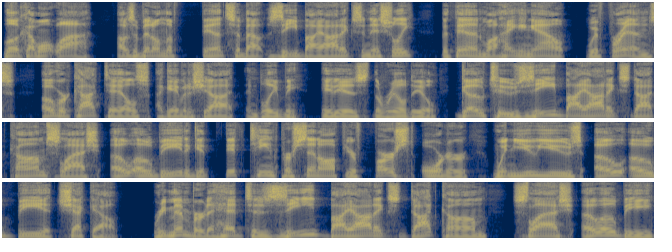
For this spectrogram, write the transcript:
Look, I won't lie. I was a bit on the fence about ZBiotics initially, but then while hanging out with friends over cocktails, I gave it a shot. And believe me, it is the real deal. Go to zbiotics.com slash OOB to get 15% off your first order when you use OOB at checkout. Remember to head to zbiotics.com slash OOB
